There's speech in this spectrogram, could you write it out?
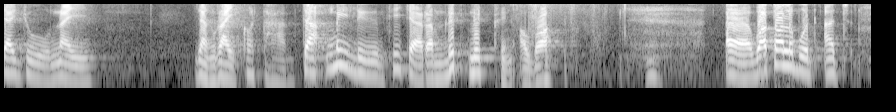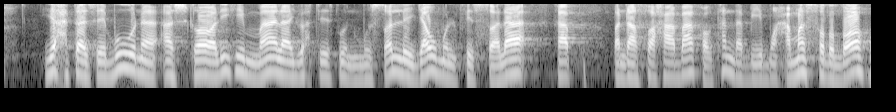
จะอยู่ในอย่างไรก็ตาม จะไม่ลืมที่จะรำลึกนึกถึงอัลลอฮ์วะตอลบุนอัจ ยะตาเซบูนอัชกอลิฮิมมาลายุฮติบุนมุสลิยามุลฟิสซาละครับบรรดาสหาบะของท่านนบีมุฮัมมัดสุลลัลลอฮุ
